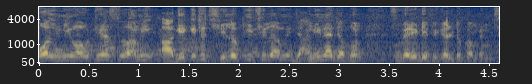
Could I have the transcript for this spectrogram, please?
all new out here so আমি আগে কিছু ছিল কি ছিল আমি জানি না যখন it's very difficult to comments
